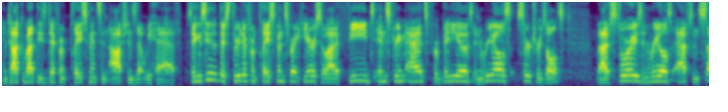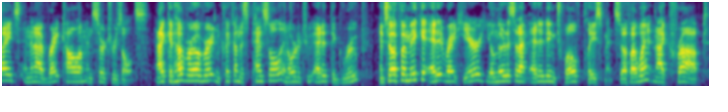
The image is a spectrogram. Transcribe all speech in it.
and talk about these different placements and options that we have. So you can see that there's three different placements right here. So I have feeds, in-stream ads for videos and reels, search results. I have stories and reels, apps and sites, and then I have right column and search results. I could hover over it and click on this pencil in order to edit the group. And so if I make an edit right here, you'll notice that I'm editing 12 placements. So if I went and I cropped,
